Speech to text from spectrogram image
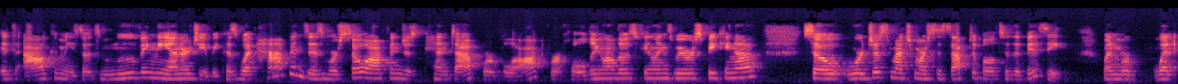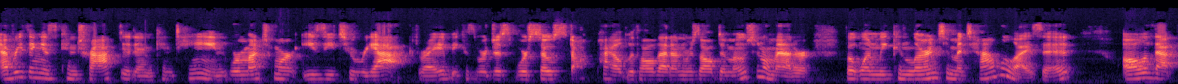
it's alchemy so it's moving the energy because what happens is we're so often just pent up we're blocked we're holding all those feelings we were speaking of. So we're just much more susceptible to the busy. When we're when everything is contracted and contained we're much more easy to react right? Because we're just we're so stockpiled with all that unresolved emotional matter. But when we can learn to metabolize it all of that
